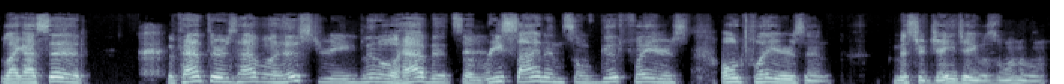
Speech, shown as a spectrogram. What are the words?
like I said, the Panthers have a history, little habits of re-signing some good players, old players, and Mr. JJ was one of them.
